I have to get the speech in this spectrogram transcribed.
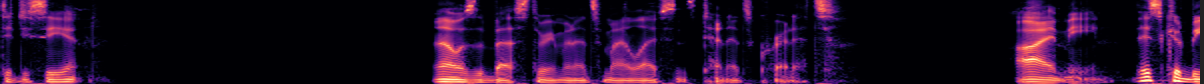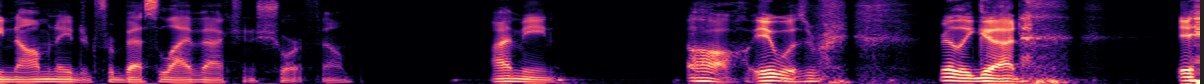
Did you see it? That was the best three minutes of my life since Tenet's credits. I mean, this could be nominated for Best Live Action Short Film. I mean, oh, it was really good. It,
